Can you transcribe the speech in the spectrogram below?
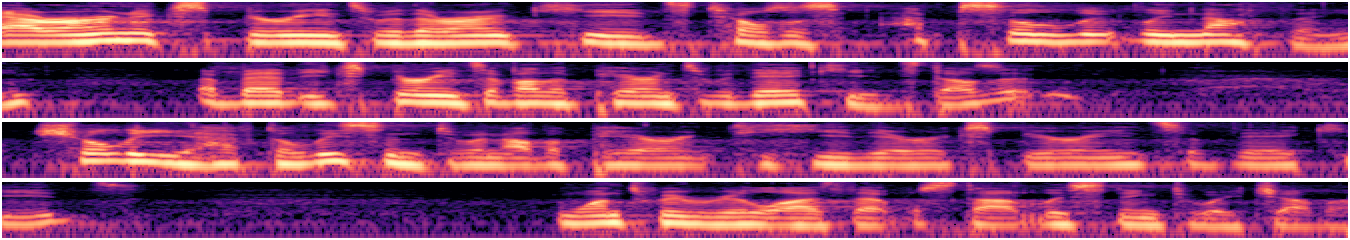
our own experience with our own kids tells us absolutely nothing about the experience of other parents with their kids, does it? Surely you have to listen to another parent to hear their experience of their kids. Once we realize that, we'll start listening to each other.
